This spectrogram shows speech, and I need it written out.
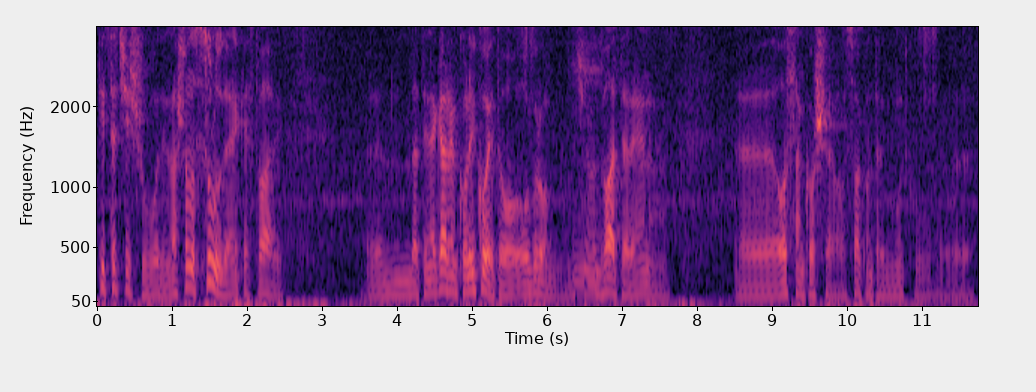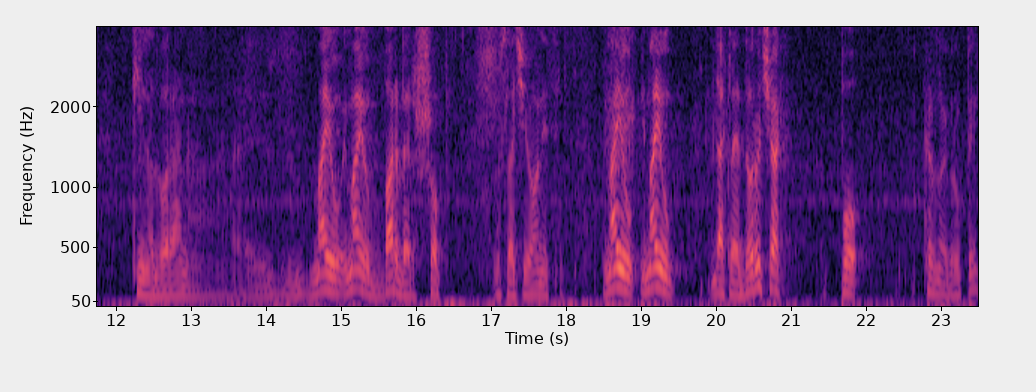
ti trčiš u vodi. Znaš, ono sulude neke stvari. E, Da ti ne kažem koliko je to ogromno. Znači, ono, Mm. dva terena, e, osam koševa u svakom trenutku, e, kino dvorana, imaju, imaju barber shop u slačionici. Imaju, imaju, dakle, doručak po krvnoj grupi,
